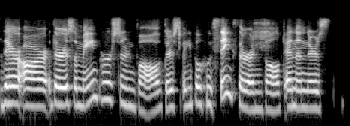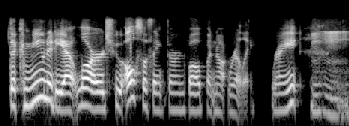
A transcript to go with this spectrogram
there are there's a main person involved. There's people who think they're involved, and then there's the community at large who also think they're involved, but not really, right? Mm-hmm.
